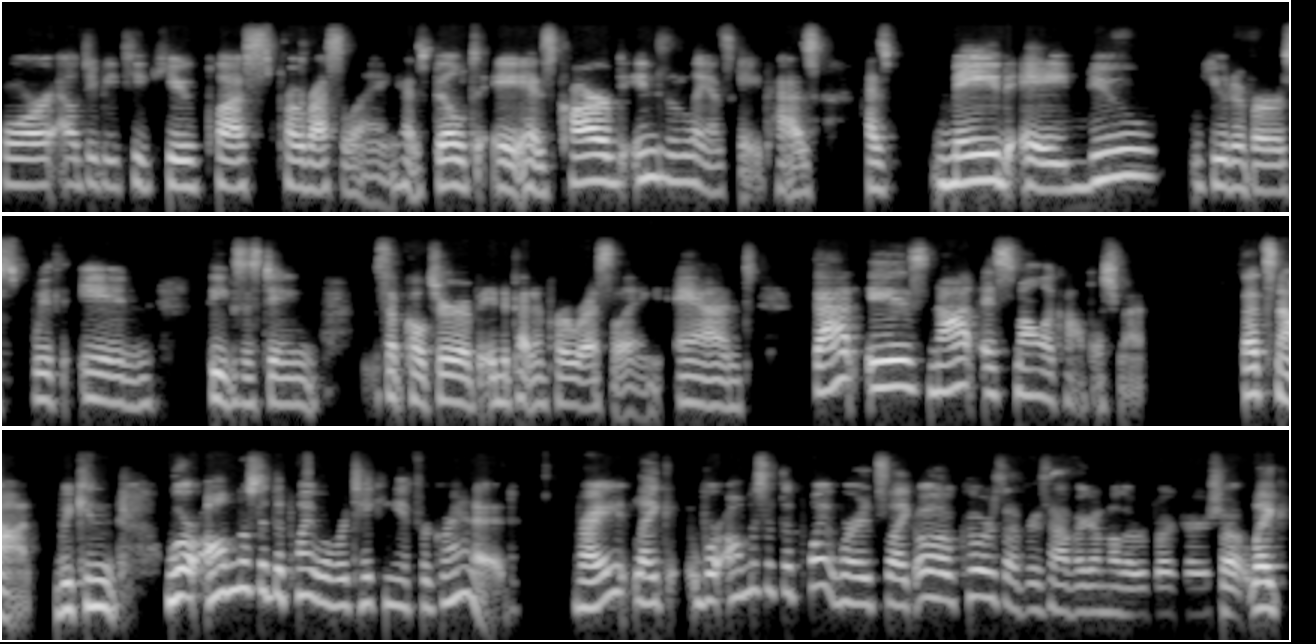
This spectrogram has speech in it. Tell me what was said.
for LGBTQ plus pro wrestling. Has built a has carved into the landscape. Has has made a new universe within the existing subculture of independent pro wrestling, and that is not a small accomplishment that's not we can we're almost at the point where we're taking it for granted right? Like we're almost at the point where it's like oh of course everybody's having another burger show like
